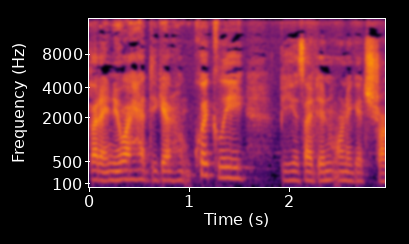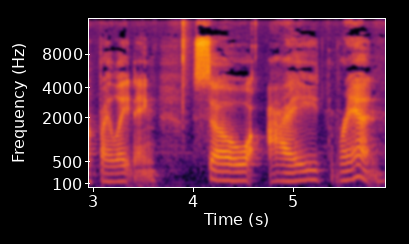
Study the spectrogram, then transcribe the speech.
but I knew I had to get home quickly because I didn't want to get struck by lightning. So I ran.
